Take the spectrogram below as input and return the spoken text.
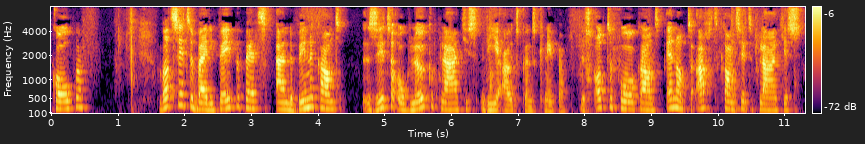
kopen. Wat zit er bij die paperpads? Aan de binnenkant zitten ook leuke plaatjes die je uit kunt knippen. Dus op de voorkant en op de achterkant zitten plaatjes.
